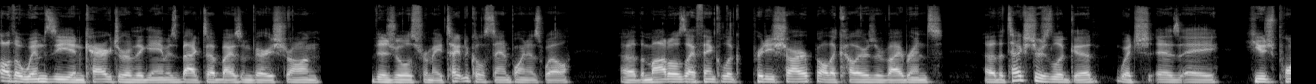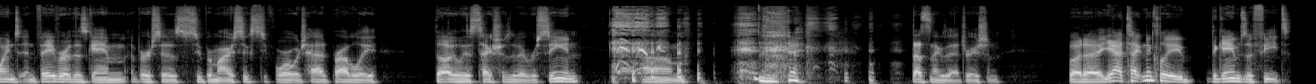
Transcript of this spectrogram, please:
all the whimsy and character of the game is backed up by some very strong visuals from a technical standpoint as well. Uh, the models, I think, look pretty sharp. All the colors are vibrant. Uh, the textures look good, which is a huge point in favor of this game versus Super Mario 64, which had probably the ugliest textures I've ever seen. Um, that's an exaggeration. But uh, yeah, technically, the game's a feat,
